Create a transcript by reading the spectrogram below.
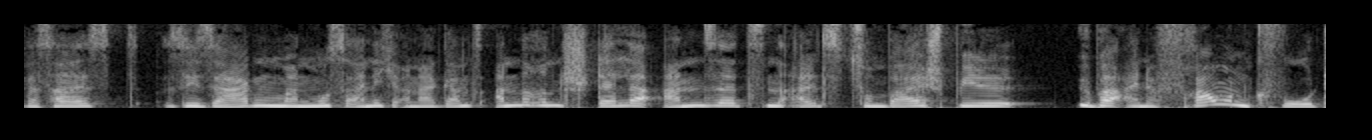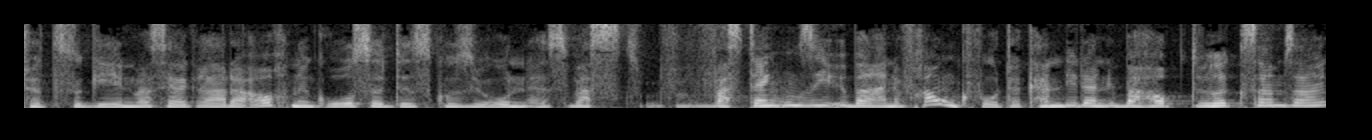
Das heißt, Sie sagen, man muss eigentlich an einer ganz anderen Stelle ansetzen, als zum Beispiel über eine Frauenquote zu gehen, was ja gerade auch eine große Diskussion ist. Was, was denken Sie über eine Frauenquote? Kann die dann überhaupt wirksam sein?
